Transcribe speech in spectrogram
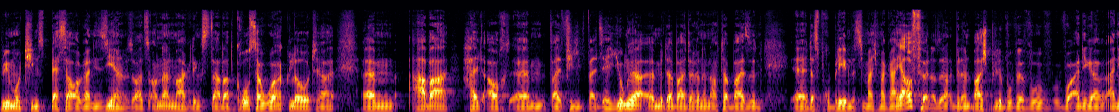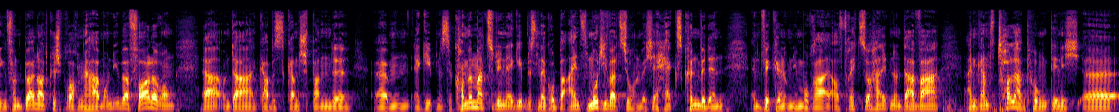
Remote-Teams besser organisieren? Also als Online-Marketing-Startup großer Workload, ja, ähm, aber halt auch, ähm, weil viel, weil sehr junge äh, Mitarbeiterinnen auch dabei sind, äh, das Problem, dass sie manchmal gar nicht aufhören. Also da hatten wir dann Beispiele, wo wir, wo, wo einige, einige von Burnout gesprochen haben und Überforderung, ja, und da gab es ganz spannende ähm, Ergebnisse. Kommen wir mal zu den Ergebnissen der Gruppe 1. Motivation. Welche Hacks können wir denn entwickeln, um die Moral aufrechtzuerhalten? Und da war ein ganz toller Punkt, den ich äh,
